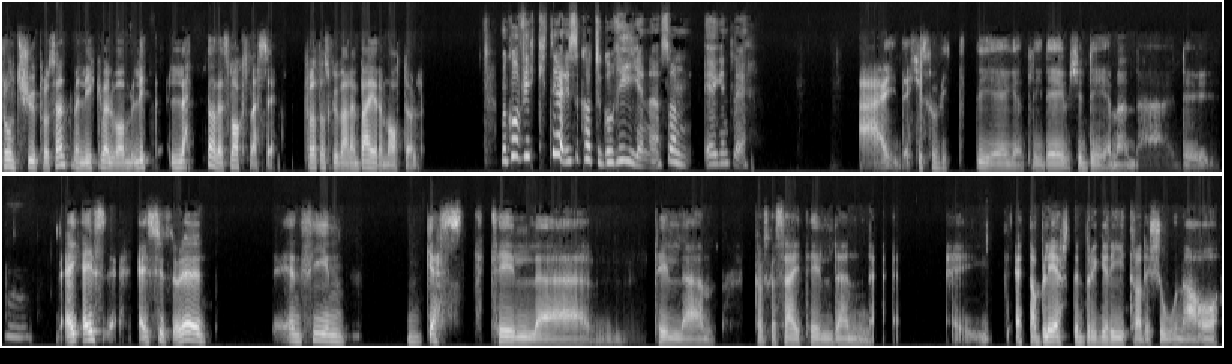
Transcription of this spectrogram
rundt 7% men likevel var litt lettere smaksmessig. for at den skulle være en bedre matøl. Men hvor viktig er disse kategoriene sånn egentlig? Nei, det er ikke så viktig egentlig. Det er jo ikke det, men eh, det Mm. Jeg, jeg, jeg syns jo det er en fin gest til eh, Til eh, Hva skal jeg si Til den etablerte bryggeritradisjoner og,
